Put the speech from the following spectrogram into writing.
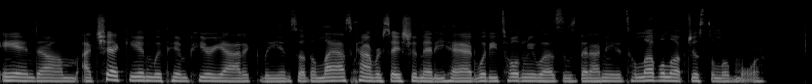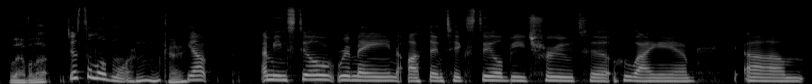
And um, I check in with him periodically. And so the last conversation that he had, what he told me was is that I needed to level up just a little more, Level up. just a little more. Mm, okay. Yep. I mean, still remain authentic, still be true to who I am. Um,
